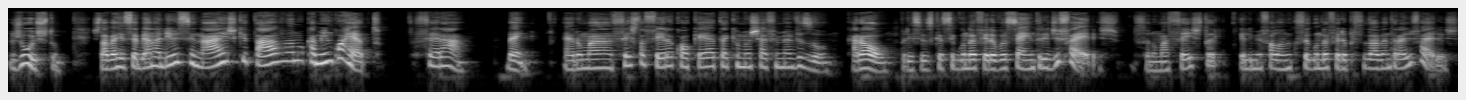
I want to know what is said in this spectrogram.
Justo. Estava recebendo ali os sinais que estava no caminho correto. Será? Bem, era uma sexta-feira qualquer até que o meu chefe me avisou. Carol, preciso que a segunda-feira você entre de férias. Isso numa sexta, ele me falando que segunda-feira precisava entrar de férias.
